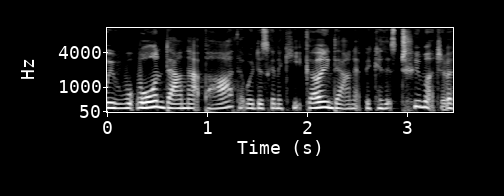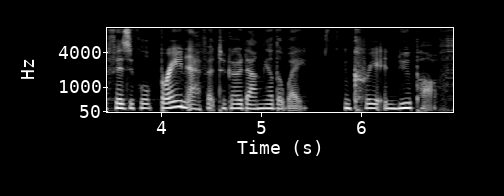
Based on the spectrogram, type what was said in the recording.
we've worn down that path that we're just going to keep going down it because it's too much of a physical brain effort to go down the other way and create a new path.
